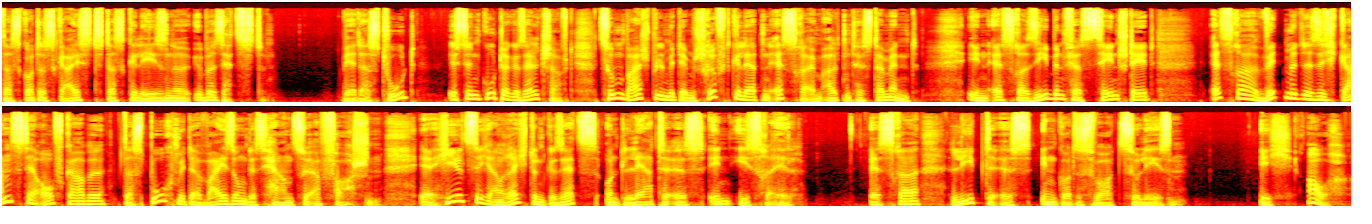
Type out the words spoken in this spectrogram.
dass Gottes Geist das Gelesene übersetzt. Wer das tut, ist in guter Gesellschaft, zum Beispiel mit dem Schriftgelehrten Esra im Alten Testament. In Esra 7, Vers 10 steht, Esra widmete sich ganz der Aufgabe, das Buch mit der Weisung des Herrn zu erforschen. Er hielt sich an Recht und Gesetz und lehrte es in Israel. Esra liebte es, in Gottes Wort zu lesen. Ich auch.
